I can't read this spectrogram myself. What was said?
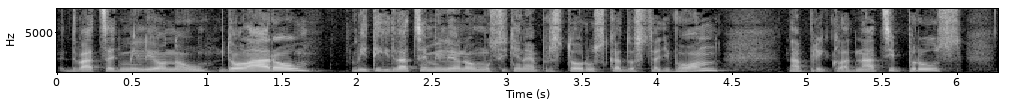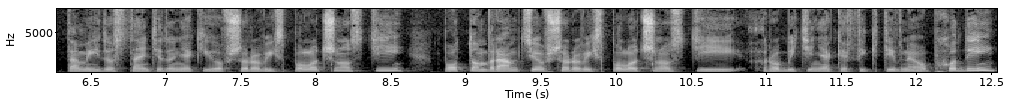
20 miliónov dolárov, vy tých 20 miliónov musíte najprv z toho Ruska dostať von, napríklad na Cyprus, tam ich dostanete do nejakých offshoreových spoločností, potom v rámci offshoreových spoločností robíte nejaké fiktívne obchody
